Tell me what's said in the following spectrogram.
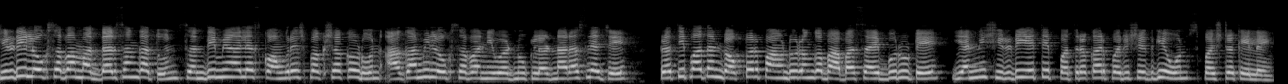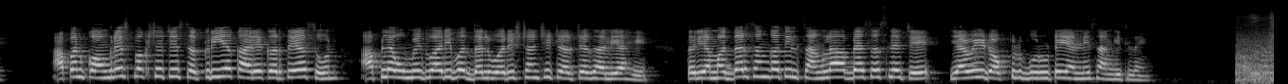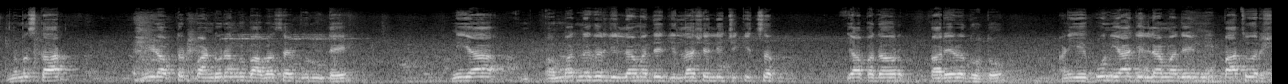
शिर्डी लोकसभा मतदारसंघातून संधी मिळाल्यास काँग्रेस पक्षाकडून आगामी लोकसभा निवडणूक लढणार असल्याचे प्रतिपादन डॉक्टर पांडुरंग बाबासाहेब बुरुटे यांनी शिर्डी येथे पत्रकार परिषद घेऊन स्पष्ट केले. आपण काँग्रेस पक्षाचे सक्रिय कार्यकर्ते असून आपल्या उमेदवारीबद्दल वरिष्ठांशी चर्चा झाली आहे. तर या मतदारसंघातील चांगला अभ्यास असल्याचे यावेळी डॉक्टर बुरुटे यांनी सांगितले. नमस्कार. मी डॉक्टर पांडुरंग बाबासाहेब बुरुटे मी या अहमदनगर जिल्ह्यामध्ये जिल्हा शल्य चिकित्सक या पदावर कार्यरत होतो. आणि एकूण या जिल्ह्यामध्ये मी पाच वर्ष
